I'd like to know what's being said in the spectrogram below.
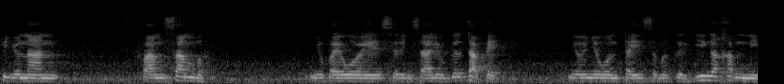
ki ñu naan Fam Sàmb ñu koy woowee sëriñ Saliou Gueule Tapée ñoo ñëwoon tey sama kër gi nga xam ni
